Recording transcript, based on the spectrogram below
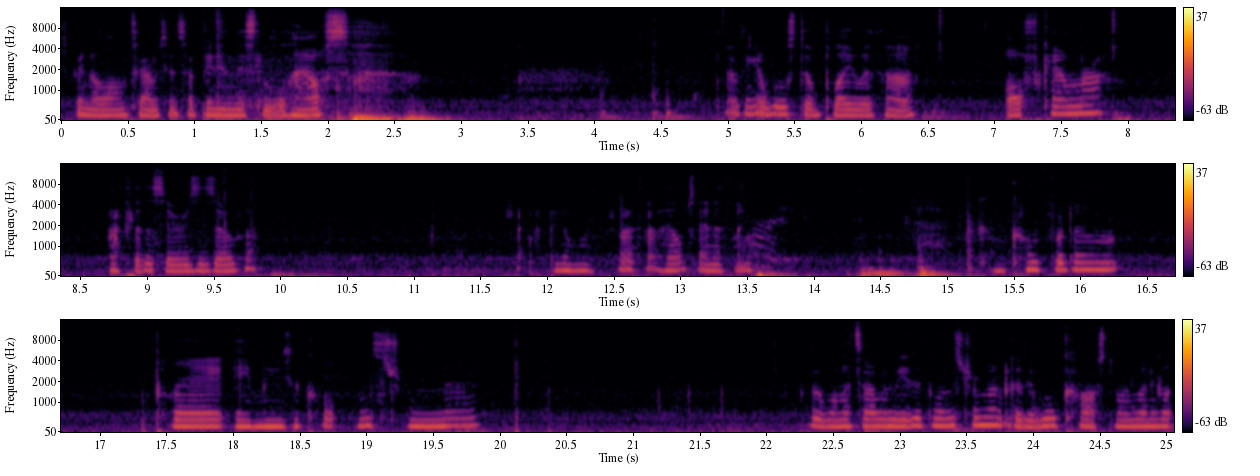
It's been a long time since I've been in this little house. I think I will still play with her off camera after the series is over. I don't know if that helps anything. Become confident. Play a musical instrument. We wanted to have a musical instrument because it will cost, and we've only got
